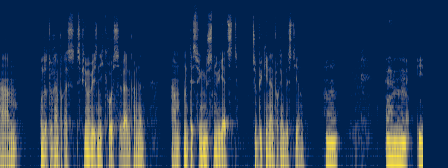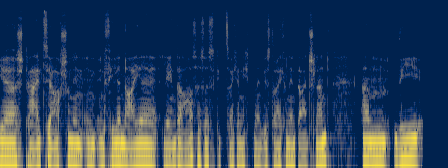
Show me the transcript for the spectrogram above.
ähm, und dadurch einfach als, als, Firma wesentlich größer werden können. Ähm, und deswegen müssen wir jetzt zu Beginn einfach investieren. Hm. Ähm, ihr strahlt ja auch schon in, in, in viele neue Länder aus. Also es gibt euch ja nicht nur in Österreich und in Deutschland. Ähm, wie,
